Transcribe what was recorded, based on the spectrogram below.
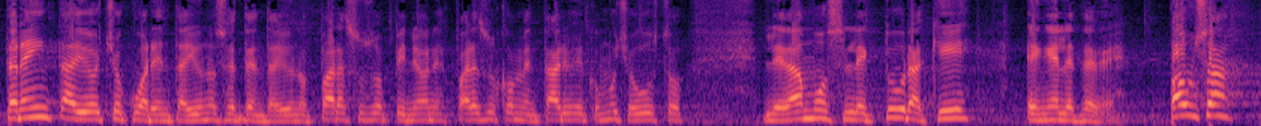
38 41 71 para sus opiniones, para sus comentarios y con mucho gusto le damos lectura aquí en LTV. Pausa,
